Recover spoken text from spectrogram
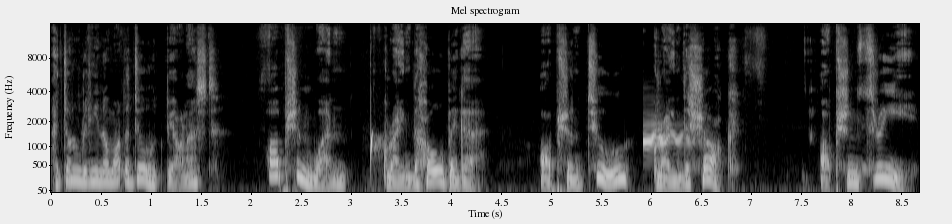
I don't really know what to do, to be honest. Option 1, grind the hole bigger. Option 2, grind the shock. Option 3,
